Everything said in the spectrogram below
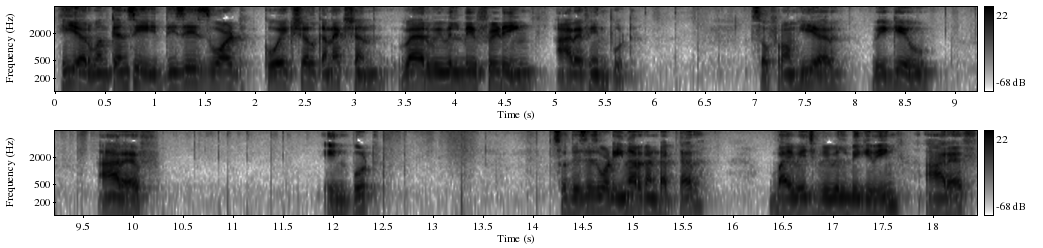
here one can see this is what coaxial connection where we will be feeding RF input. So from here we give RF input. So this is what inner conductor by which we will be giving RF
